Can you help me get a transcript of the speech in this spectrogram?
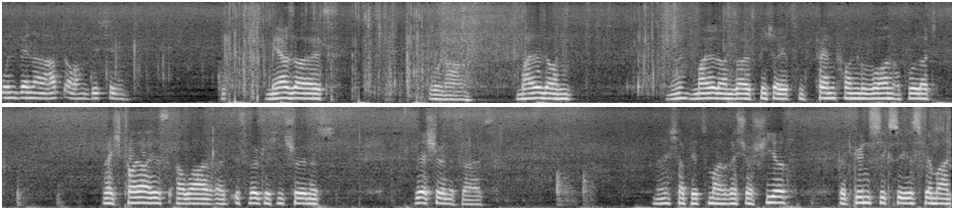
Und wenn ihr habt, auch ein bisschen Meersalz oder Maldon. Ne? Maldon-Salz bin ich ja jetzt ein Fan von geworden, obwohl das recht teuer ist, aber es ist wirklich ein schönes, sehr schönes Salz. Ne? Ich habe jetzt mal recherchiert. Das günstigste ist, wenn man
